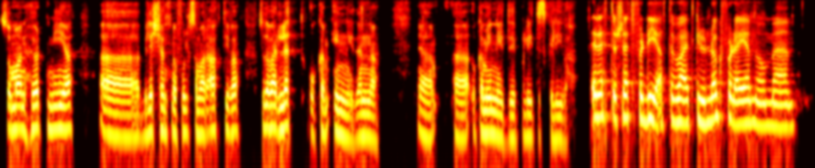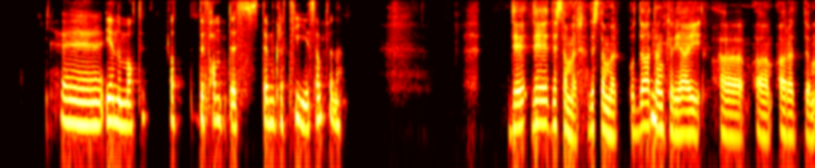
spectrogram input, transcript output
Så man hørte mye, uh, ble kjent med folk som var aktive. Så det var lett å komme inn i, denne, uh, å komme inn i det politiske livet. Rett og slett fordi at det var et grunnlag for det gjennom, uh, gjennom at, at det fantes demokrati i samfunnet? Det, det, det, stemmer. det stemmer. Og da mm. tenker jeg uh, uh, at um,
